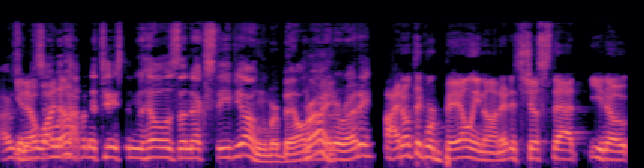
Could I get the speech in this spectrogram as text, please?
I was You know gonna say, why what not? happened to Taysom Hill is the next Steve Young. We're bailing on Right. it already. I don't think we're bailing on it. It's just that you know,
